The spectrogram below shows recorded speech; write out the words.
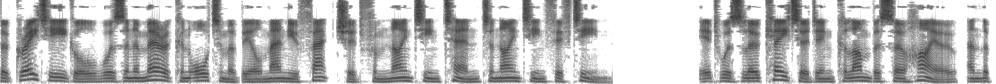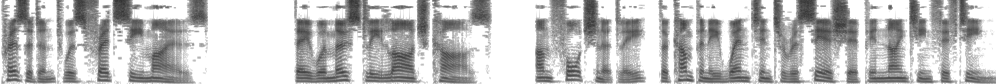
The Great Eagle was an American automobile manufactured from 1910 to 1915. It was located in Columbus, Ohio, and the president was Fred C. Myers. They were mostly large cars. Unfortunately, the company went into receivership in 1915.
